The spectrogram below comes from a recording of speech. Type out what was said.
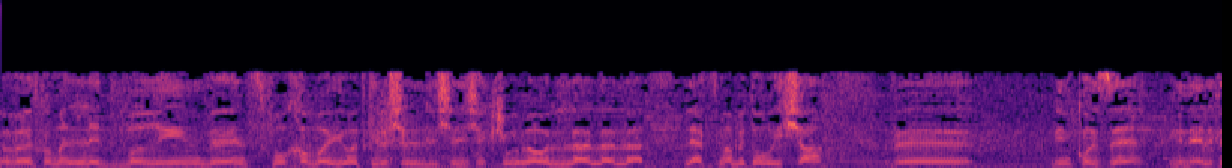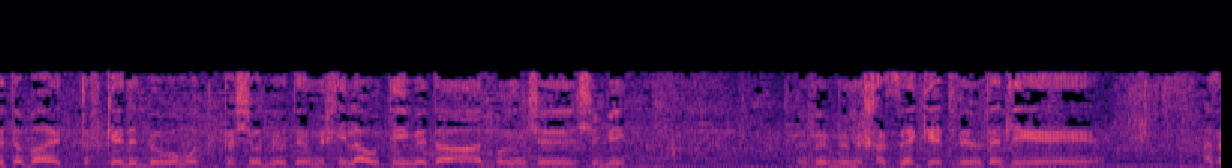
עוברת כל מלא דברים ואין ספור חוויות כאילו של, של, שקשורים ל, ל, ל, ל, לעצמה בתור אישה. ועם כל זה, מנהלת את הבית, מתפקדת ברמות קשות ביותר, מכילה אותי ואת הדברים ש, שבי, ו, ומחזקת ונותנת לי... אה, אז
